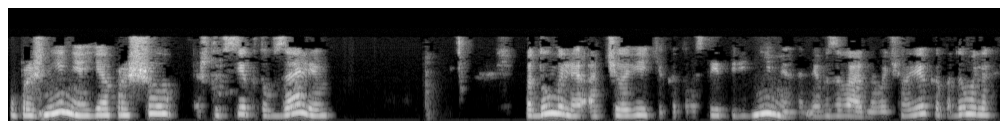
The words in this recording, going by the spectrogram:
упражнение, я прошу, что все, кто в зале, подумали о человеке, который стоит перед ними, я вызываю одного человека, подумали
